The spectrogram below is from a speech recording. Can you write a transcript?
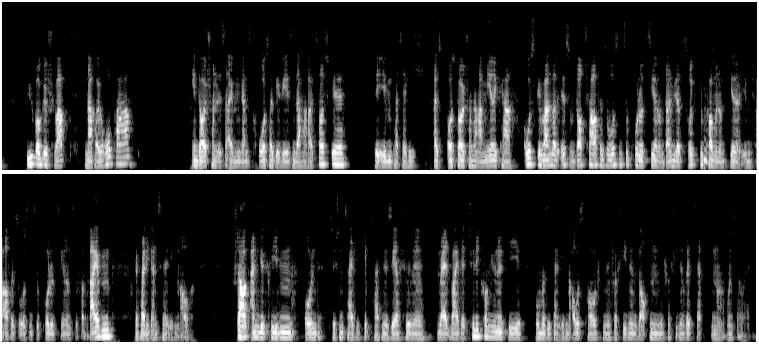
übergeschwappt nach Europa. In Deutschland ist eben ganz großer gewesen der Harald Zoschke, der eben tatsächlich als, aus Deutschland nach Amerika ausgewandert ist, um dort scharfe Soßen zu produzieren und dann wieder zurückzukommen mhm. und hier eben scharfe Soßen zu produzieren und zu vertreiben. Das hat die ganze eben auch stark angetrieben und zwischenzeitlich gibt es halt eine sehr schöne weltweite Chili-Community, wo man sich dann eben austauscht mit den verschiedenen Sorten, mit verschiedenen Rezepten und so weiter.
